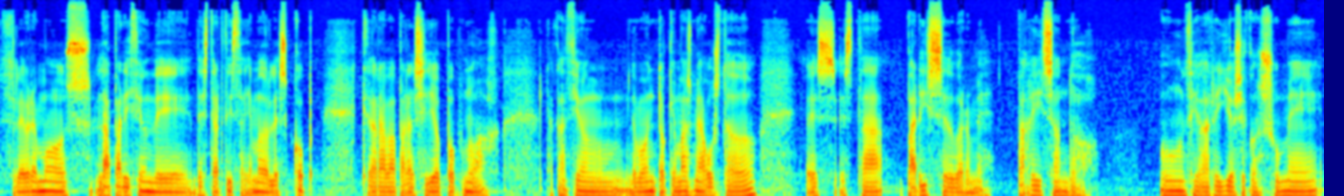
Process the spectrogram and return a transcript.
celebremos la aparición de, este artista llamado Les Cop, que graba para el sello Pop Noir. La canción de momento que más me ha gustado es esta París se duerme, Paris s'endort. Un cigarrillo se consume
